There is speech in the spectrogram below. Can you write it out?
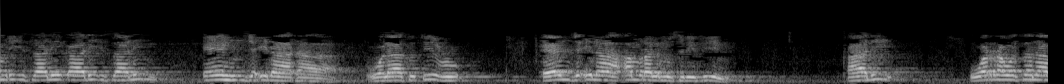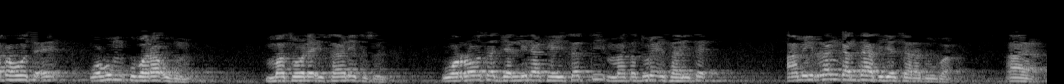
amrii isaanii qaalii isaanii ee hin je'inaadha walaa tutiicu een je'inaa amra almusrifiin. Qaalii warra wasanaa bahoo ta'e wahum kubaraa'uhum matoole isaaniiti sun warroota jallina keeysatti mata dure isaanii ta'e. Amiirran gandaati jechaadha duuba. Aya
